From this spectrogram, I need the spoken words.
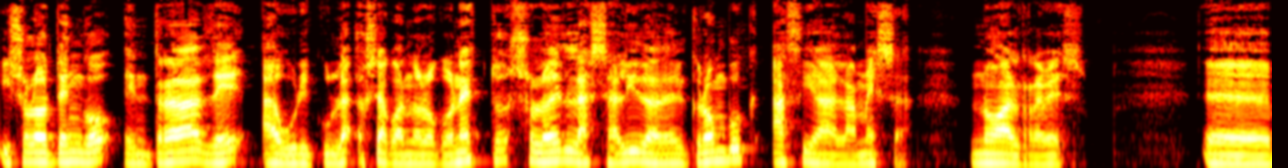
y solo tengo entrada de auricular, o sea, cuando lo conecto solo es la salida del Chromebook hacia la mesa, no al revés. Eh,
